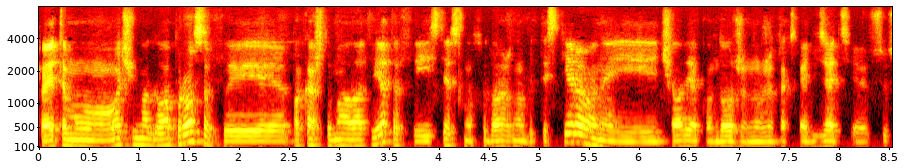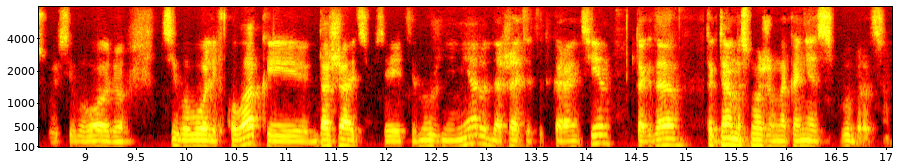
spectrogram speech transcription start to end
Поэтому очень много вопросов, и пока что мало ответов, и, естественно, все должно быть тестировано, и человек, он должен уже, так сказать, взять э, всю свою силу воли, силу воли в кулак и дожать все эти нужные меры, дожать этот карантин, тогда, тогда мы сможем, наконец, выбраться.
